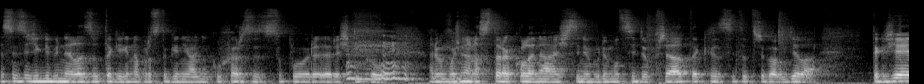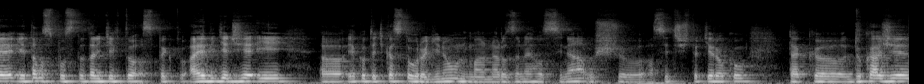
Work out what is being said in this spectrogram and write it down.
Já si myslím, že kdyby nelezl, tak je naprosto geniální kuchař se supou reštikou. A nebo možná na stará kolena, až si nebude moci dopřát, tak si to třeba udělá. Takže je tam spousta tady těchto aspektů. A je vidět, že i eh, jako teďka s tou rodinou, má narozeného syna už eh, asi tři čtvrtě roku, tak eh, dokáže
